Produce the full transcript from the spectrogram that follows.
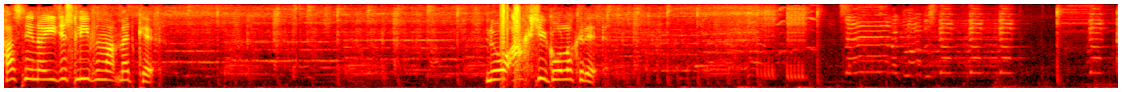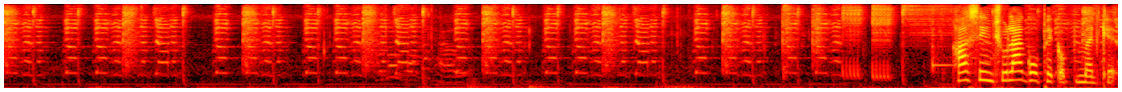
Hassan, are you just leaving that med kit? No, actually go look at it. Hassan, shall I go pick up the med kit?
